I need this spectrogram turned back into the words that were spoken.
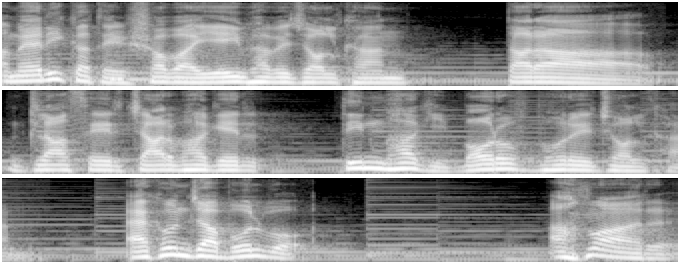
আমেরিকাতে সবাই এইভাবে জল খান। তারা গ্লাসের চার ভাগের তিন ভাগই বরফ ভরে জল খান। এখন যা বলব, আমার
